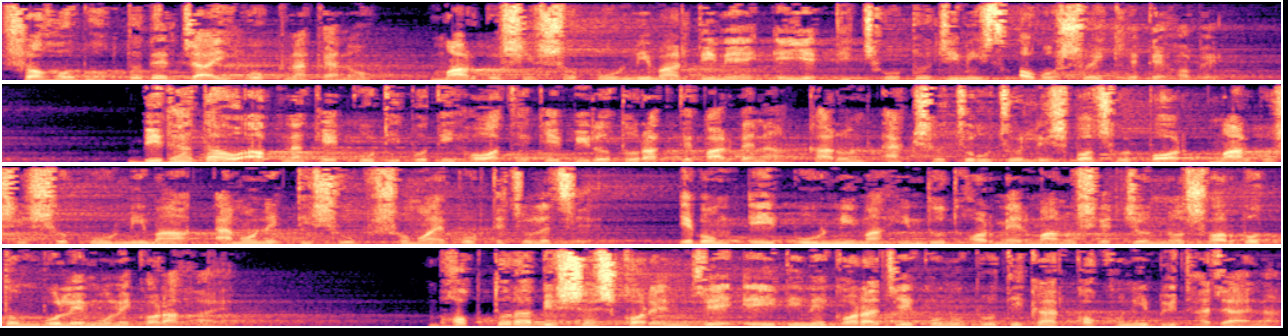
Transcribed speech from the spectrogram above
সহভক্তদের যাই হোক না কেন, মার্গশীর্ষ পূর্ণিমার দিনে এই একটি ছোট জিনিস অবশ্যই খেতে হবে। বিধাতাও আপনাকে কোটিপতি হওয়া থেকে বিরত রাখতে পারবে না, কারণ একশো বছর পর মার্গশীর্ষ পূর্ণিমা এমন একটি শুভ সময় পড়তে চলেছে, এবং এই পূর্ণিমা হিন্দু ধর্মের মানুষের জন্য সর্বোত্তম বলে মনে করা হয়। ভক্তরা বিশ্বাস করেন যে এই দিনে করা যে কোনো প্রতিকার কখনই বৃথা যায় না।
